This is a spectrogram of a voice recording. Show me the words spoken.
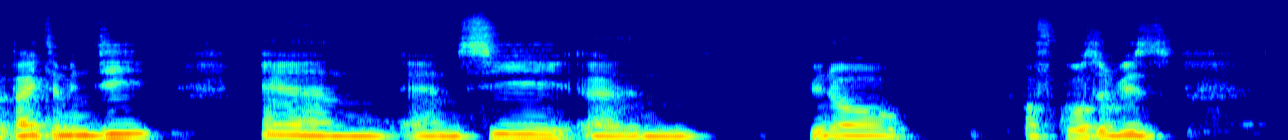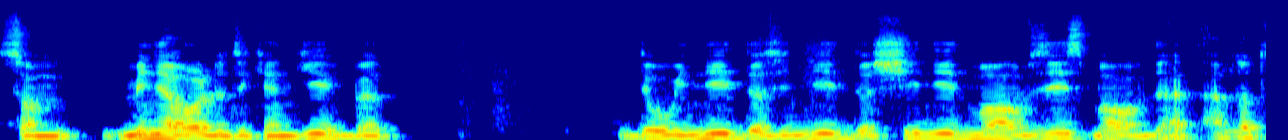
vitamin D and and C, and you know, of course, there is some mineral that they can give, but do we need? Does he need? Does she need more of this, more of that? I'm not.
